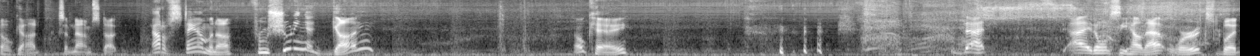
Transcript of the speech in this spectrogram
Oh, God. Except now I'm stuck out of stamina from shooting a gun? Okay. that... I don't see how that works, but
